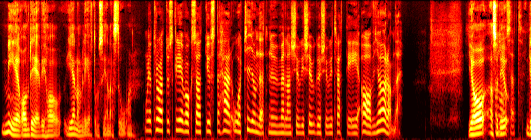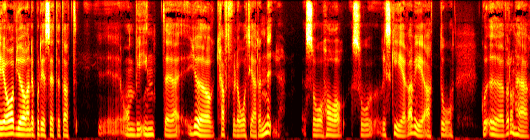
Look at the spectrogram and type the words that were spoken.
mer av det vi har genomlevt de senaste åren. Och jag tror att du skrev också att just det här årtiondet nu mellan 2020 och 2030 är avgörande. Ja, alltså det, det, är avgörande på det sättet att eh, om vi inte gör kraftfulla åtgärder nu så, har, så riskerar vi att då gå över de här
